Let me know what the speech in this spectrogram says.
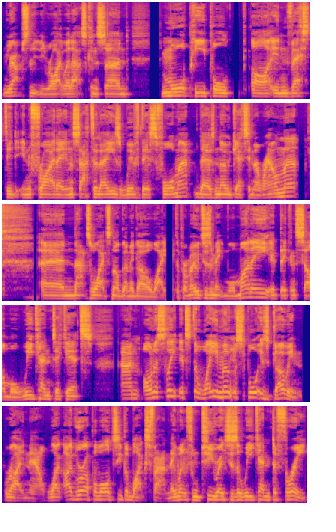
You're absolutely right where that's concerned. More people are invested in Friday and Saturdays with this format. There's no getting around that. And that's why it's not going to go away. The promoters make more money if they can sell more weekend tickets. And honestly, it's the way motorsport is going right now. Like, I grew up a World Superbikes fan. They went from two races a weekend to three.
